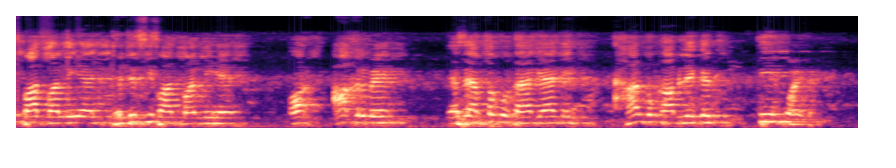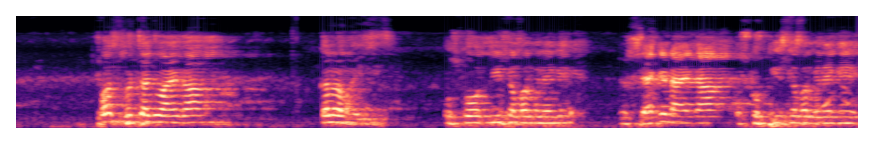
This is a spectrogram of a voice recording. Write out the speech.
کی بات ماننی ہے، ججز کی بات ماننی ہے۔ اور آخر میں جیسے آپ سب کو بتایا گیا ہے کہ ہر مقابلے کے تین پوائنٹ ہیں۔ فرسٹ بچہ جو آئے گا کلر وائز اس کو تیس نمبر ملیں گے۔ جو سیکنڈ آئے گا، اس کو بیس نمبر ملیں گے۔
